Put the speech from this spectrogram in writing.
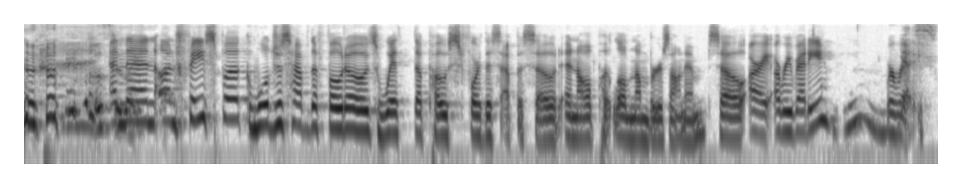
and then on Facebook, we'll just have the photos with the post for this episode, and I'll put little numbers on them. So, all right, are we ready? We're ready. Yes.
